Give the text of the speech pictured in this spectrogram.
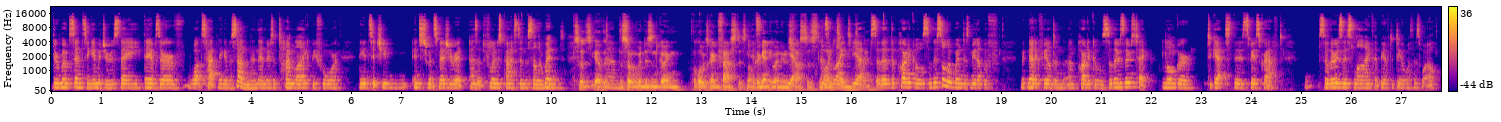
the remote sensing imagers. They, they observe what's happening in the sun, and then there's a time lag before the in situ instruments measure it as it flows past in the solar wind. So, yeah, the, um, the solar wind isn't going although it's going fast, it's not it's, going anywhere near as yeah, fast as light. As light, and, yeah. yeah. So the, the particles, so the solar wind is made up of magnetic field and, and particles. So those those take longer to get the spacecraft. So there is this lag that we have to deal with as well.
